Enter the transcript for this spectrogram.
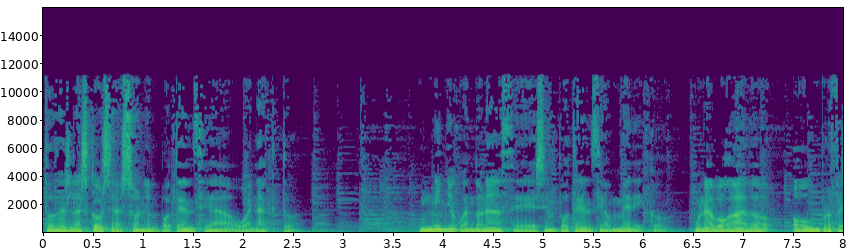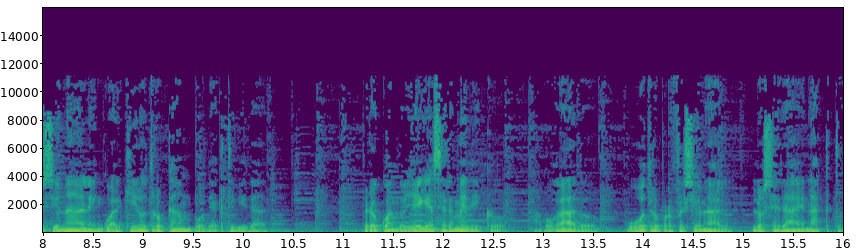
Todas las cosas son en potencia o en acto. Un niño cuando nace es en potencia un médico, un abogado o un profesional en cualquier otro campo de actividad. Pero cuando llegue a ser médico, abogado u otro profesional, lo será en acto.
